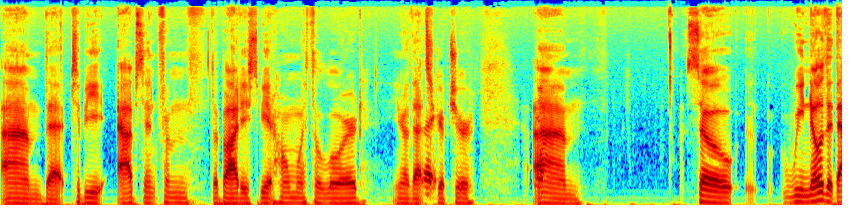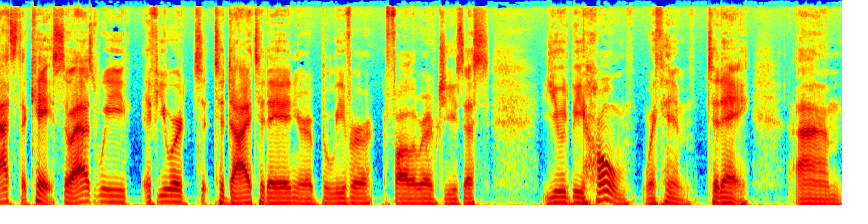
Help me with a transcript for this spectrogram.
um, that to be absent from the body is to be at home with the Lord, you know, that Right. scripture. Um, so we know that that's the case. So as we, if you were to, to die today and you're a believer, follower of Jesus, you would be home with him today. Um,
